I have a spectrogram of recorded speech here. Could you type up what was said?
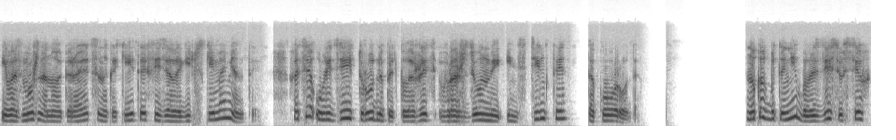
и, возможно, оно опирается на какие-то физиологические моменты, хотя у людей трудно предположить врожденные инстинкты такого рода. Но как бы то ни было, здесь у всех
